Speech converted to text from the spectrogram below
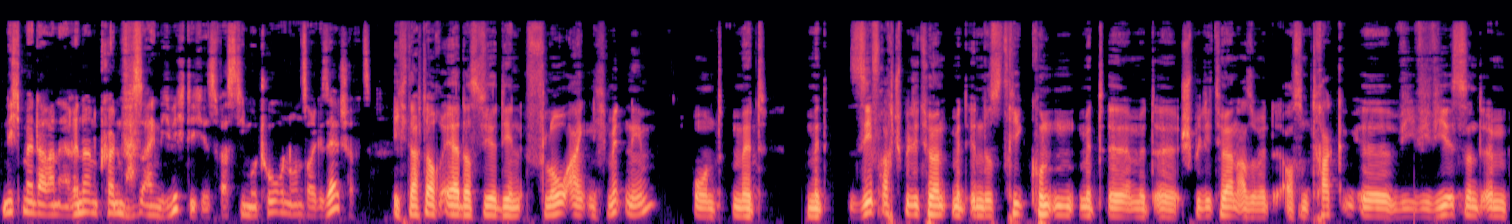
nicht mehr daran erinnern können, was eigentlich wichtig ist, was die Motoren unserer Gesellschaft sind. Ich dachte auch eher, dass wir den Flow eigentlich mitnehmen und mit mit Seefrachtspediteuren, mit Industriekunden, mit äh, mit äh, Spediteuren, also mit aus dem Truck, äh, wie wie wir es sind, ähm,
